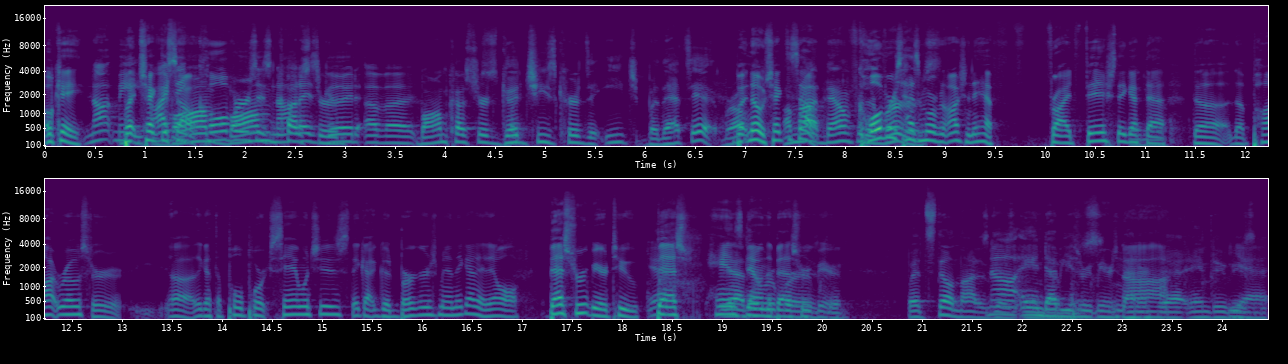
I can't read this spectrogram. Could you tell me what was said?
okay, Not me. But check this think out. Culver's Bomb is not as good of a. Bomb custard, good cheese curds at each, but that's it, bro. but no, check this I'm out. Not down for the Culver's has more of an option. They have fried fish. They got They that the the pot roast or uh, they got the pulled pork sandwiches. They got good burgers, man. They got it all. Best root beer too. Yeah. Best hands Yeah, down the best beer root beer. good. but it's still not as Nah, good. as A and W's root beer is better. Nah. Yeah, A and W's. yeah,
